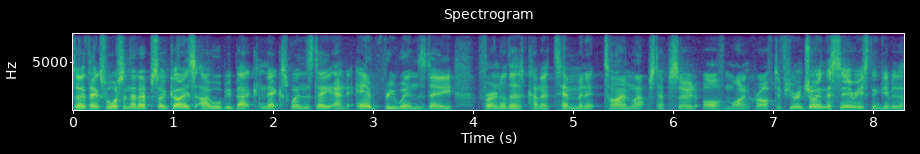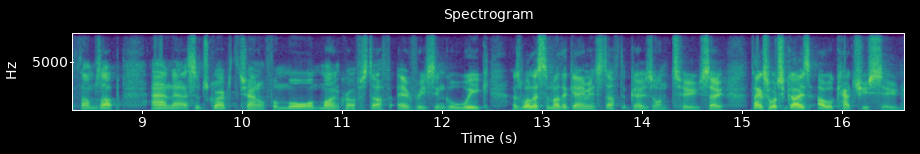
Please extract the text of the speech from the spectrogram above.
So thanks for watching that episode, guys. I will be back next Wednesday and every Wednesday for another kind of 10 minute time lapsed episode of Minecraft. If you're enjoying the series, then give it a thumbs up and uh, subscribe to the channel for more Minecraft stuff every single week, as well as some other gaming stuff that goes on too. So thanks for watching, guys. I will catch you soon.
